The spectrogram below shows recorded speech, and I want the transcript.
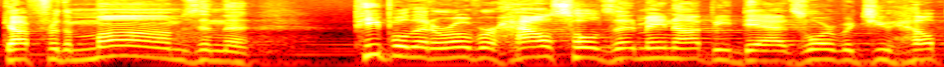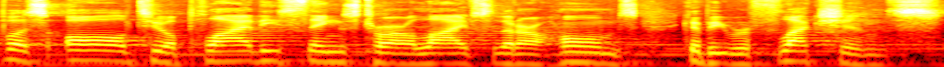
God, for the moms and the people that are over households that may not be dads, Lord, would you help us all to apply these things to our lives so that our homes could be reflections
